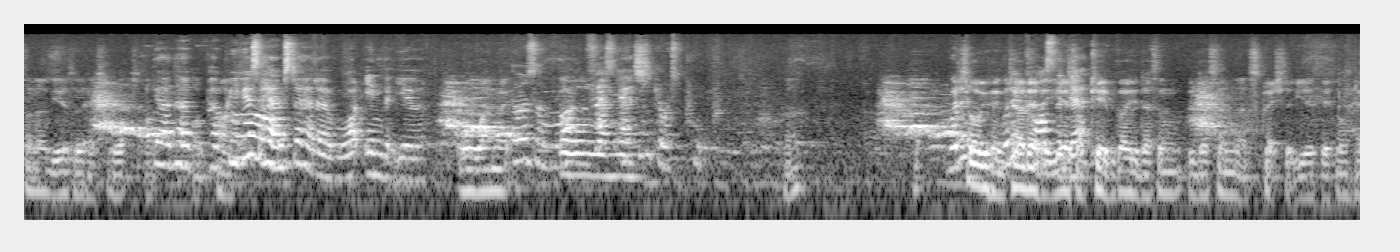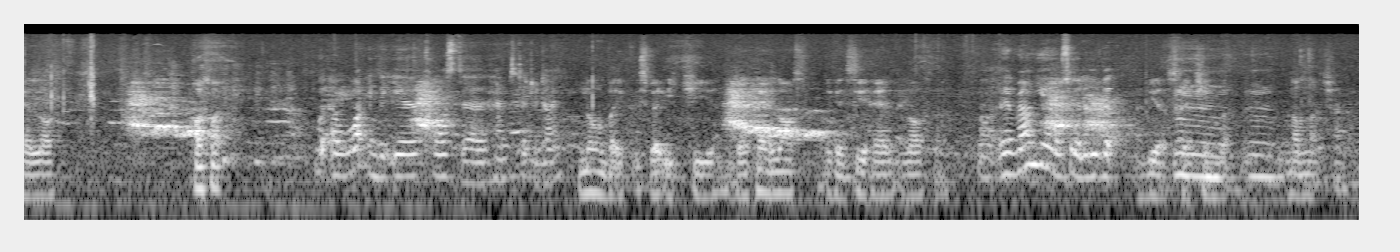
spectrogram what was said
Sometimes the ears has warts. Yeah, her, her pus. previous hamster had a wart in the ear. Old one, right? It was a Oh, what? First, I yes. think it was poop. Would it, So you can tell that cause the the ears death? okay because it doesn't it doesn't uh, scratch the ears. There's no hair loss. Cause what? Would a wart in the ear cause the hamster to die? No, but it- it's very itchy. Uh. The hair loss. You can see hair loss. Uh. Well, around here also a little bit. A bit of scratching, Mm, but mm. not much. Uh.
